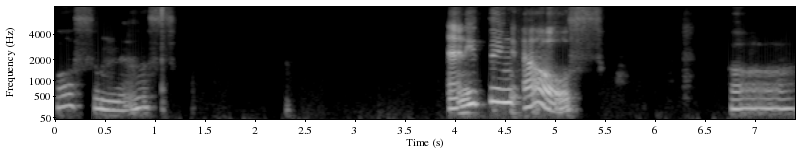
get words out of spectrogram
Awesomeness. Anything else? Uh,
